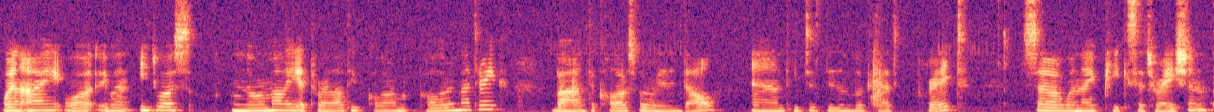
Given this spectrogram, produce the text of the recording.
When I was, when it was normally at relative color colorimetric but the colors were really dull and it just didn't look that great. So when I pick saturation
